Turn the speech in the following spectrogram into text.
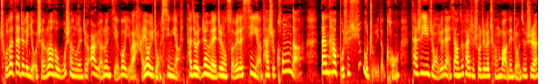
除了在这个有神论和无神论这个二元论结构以外，还有一种信仰，他就认为这种所谓的信仰它是空的，但它不是虚无主义的空，它是一种有点像最开始说这个城堡那种就是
